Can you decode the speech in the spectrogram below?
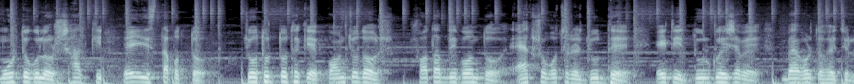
মুহূর্তগুলোর সাক্ষী এই স্থাপত্য। চতুর্থ থেকে পঞ্চদশ শতাব্দী পর্যন্ত একশো বছরের যুদ্ধে এটি দুর্গ হিসেবে ব্যবহৃত হয়েছিল।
